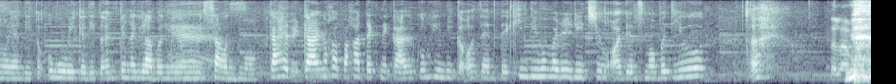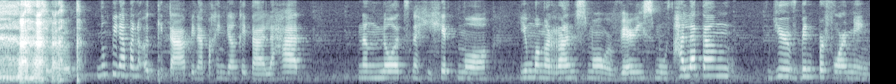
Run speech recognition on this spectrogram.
Mo yan dito, umuwi ka dito, and pinaglaban mo yung sound mo. Kahit gaano ka pa ka-technical, kung hindi ka authentic, hindi mo ma-reach yung audience mo. But you, ah, Salamat. Salamat. Nung pinapanood kita, pinapakinggan kita, lahat ng notes na hihit mo, yung mga runs mo were very smooth. Halatang you've been performing.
